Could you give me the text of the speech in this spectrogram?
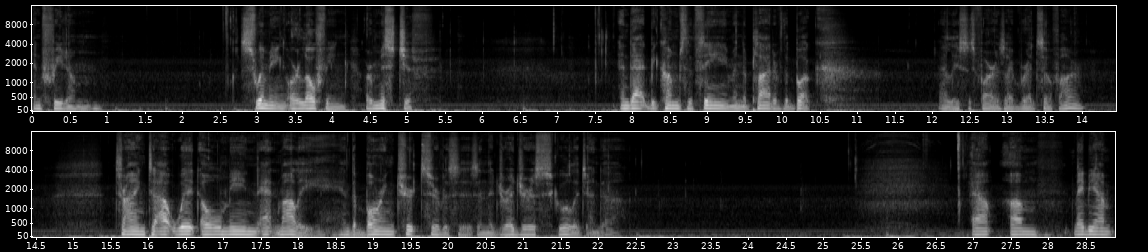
and freedom. Swimming or loafing or mischief. And that becomes the theme and the plot of the book, at least as far as I've read so far trying to outwit old mean Aunt Polly and the boring church services and the drudgerous school agenda. Uh, um, maybe I'm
